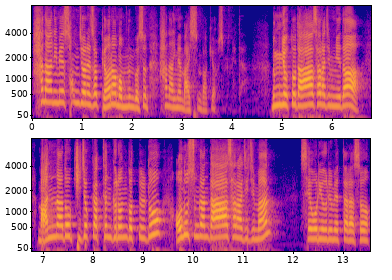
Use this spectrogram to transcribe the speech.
하나님의 성전에서 변함없는 것은 하나님의 말씀밖에 없습니다. 능력도 다 사라집니다. 만나도 기적 같은 그런 것들도 어느 순간 다 사라지지만 세월이 흐름에 따라서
